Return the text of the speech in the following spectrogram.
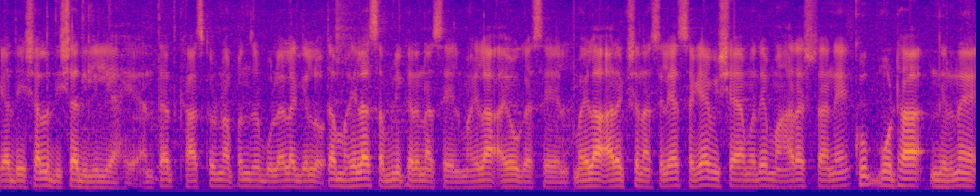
या देशाला दिशा दिलेली आहे. आणि त्यात खास करून आपण जर बोलायला गेलो तर महिला सबलीकरण असेल महिला आयोग असेल महिला आरक्षण असेल या सगळ्या विषयामध्ये महाराष्ट्राने खूप मोठा निर्णय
